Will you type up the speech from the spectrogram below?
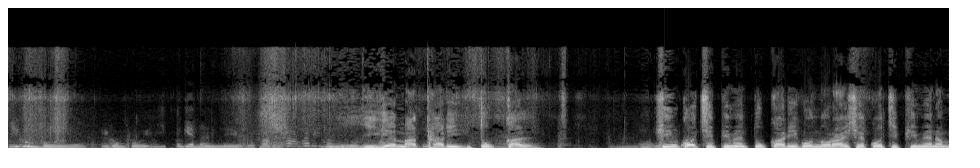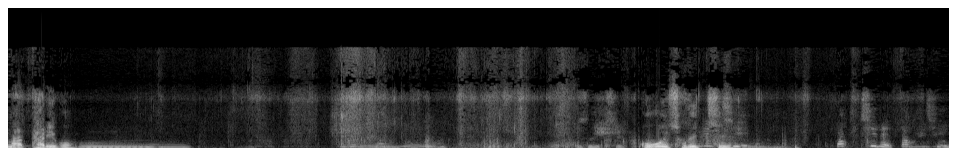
이건 뭐예요? 이건 뭐 이쁘게 났네 이거. 이- 이게 마타리, 뚝깔. 흰 꽃이 피면 뚝깔이고 노란색 꽃이 피면은 마타리고. 수리치. 그건 수리치. 떡치래 떡치.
